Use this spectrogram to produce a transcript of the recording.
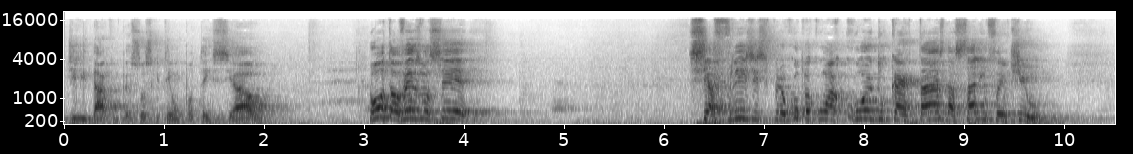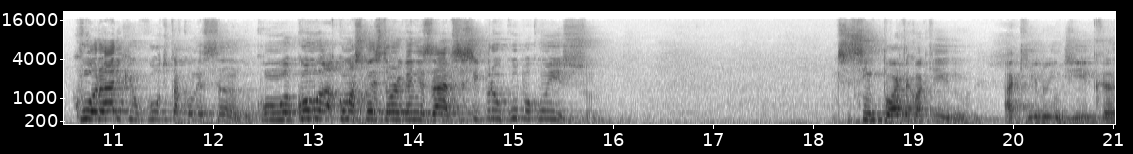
de lidar com pessoas que têm um potencial. Ou talvez você se aflige e se preocupa com a cor do cartaz da sala infantil, com o horário que o culto está começando, com como, como as coisas estão organizadas, você se preocupa com isso. Se se importa com aquilo, aquilo indica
